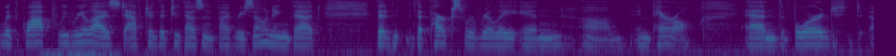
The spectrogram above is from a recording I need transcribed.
with GWAPP, we realized after the 2005 rezoning that the the parks were really in um, in peril, and the board uh,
